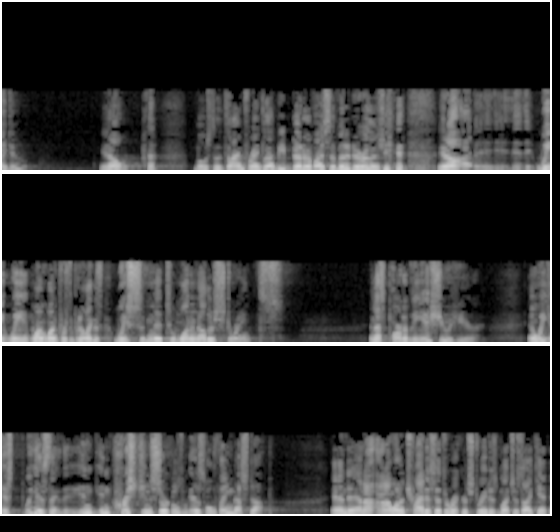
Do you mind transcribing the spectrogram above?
I do. You know, most of the time, frankly, I'd be better if I submitted to her than she, you know, we, we, one, one person put it like this, we submit to one another's strengths. And that's part of the issue here. And we just, we just, in, in Christian circles, we get this whole thing messed up. And, and I, I want to try to set the record straight as much as I can.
